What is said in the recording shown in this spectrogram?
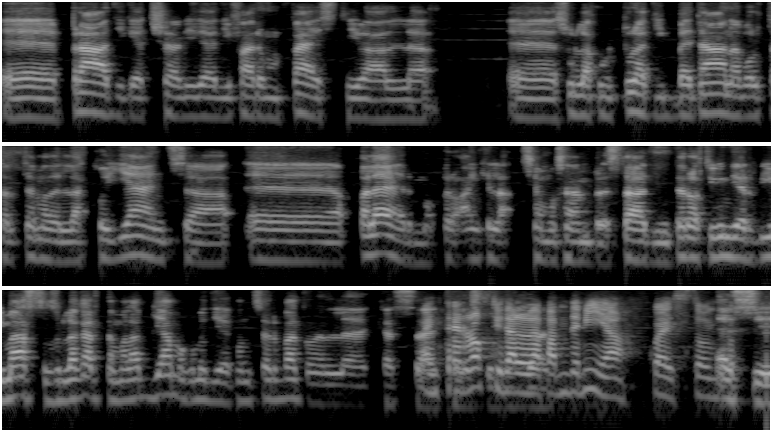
eh, pratiche, c'era l'idea di fare un festival eh, sulla cultura tibetana volta al tema dell'accoglienza eh, a Palermo, però anche là siamo sempre stati interrotti, quindi è rimasto sulla carta, ma l'abbiamo come dire conservato nel cassetto. Interrotti dalla pandemia, questo. Eh sì,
